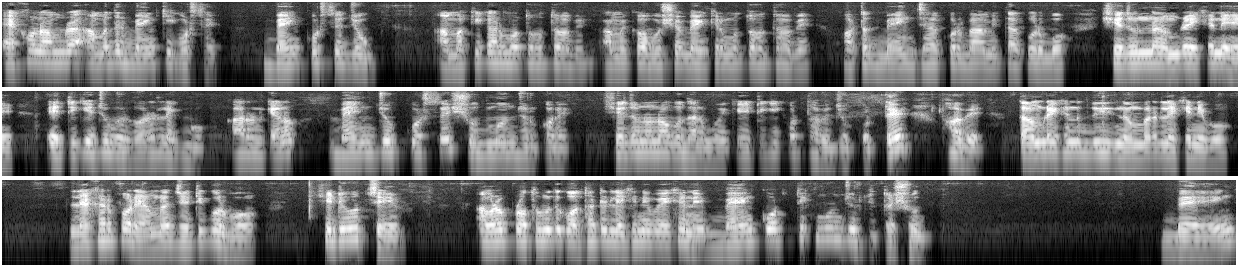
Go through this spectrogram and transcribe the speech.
এখন আমরা আমাদের ব্যাংক কি করছে? ব্যাংক করছে যোগ আমাকে কার মতো হতে হবে? আমাকে অবশ্যই ব্যাংকের মতো হতে হবে। অর্থাৎ ব্যাংক যা করবে আমি তা করব। সেজন্য আমরা এখানে এটিকে যোগের ঘরে লিখব। কারণ কেন? ব্যাংক যোগ করছে সুদ মঞ্জুর করে। সেজন্য নগদান বইকে এটি কি করতে হবে? যোগ করতে হবে। তো আমরা এখানে দুই নম্বরে লিখে নিব। লেখার পরে আমরা যেটি করব, সেটি হচ্ছে আমরা প্রথমত কথাটি লিখে নিব এখানে ব্যাংক কর্তৃক মঞ্জুরকৃত সুদ। ব্যাংক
